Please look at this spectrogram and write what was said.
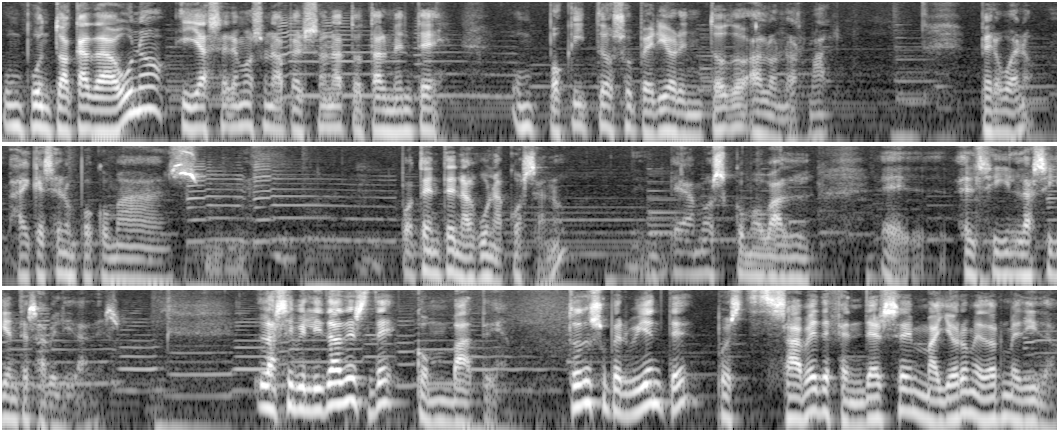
un punto a cada uno y ya seremos una persona totalmente un poquito superior en todo a lo normal. Pero bueno, hay que ser un poco más potente en alguna cosa, ¿no? Veamos cómo van las siguientes habilidades. Las habilidades de combate. Todo superviviente pues sabe defenderse en mayor o menor medida.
